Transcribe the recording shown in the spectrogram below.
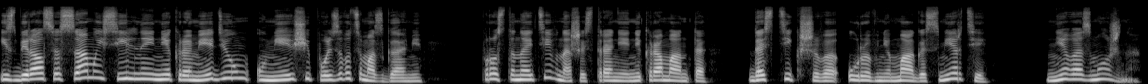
избирался самый сильный некромедиум, умеющий пользоваться мозгами. Просто найти в нашей стране некроманта, достигшего уровня мага смерти, невозможно.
